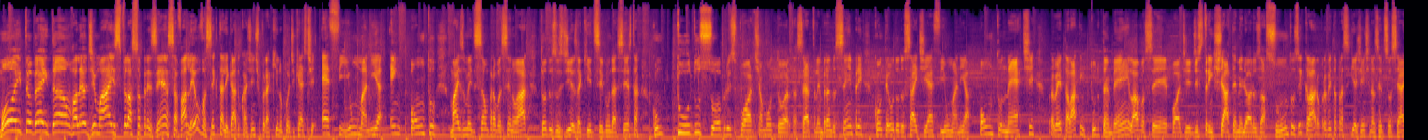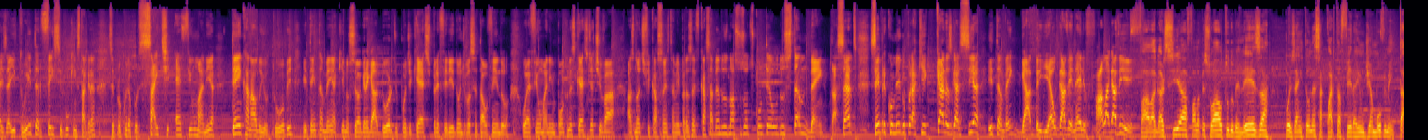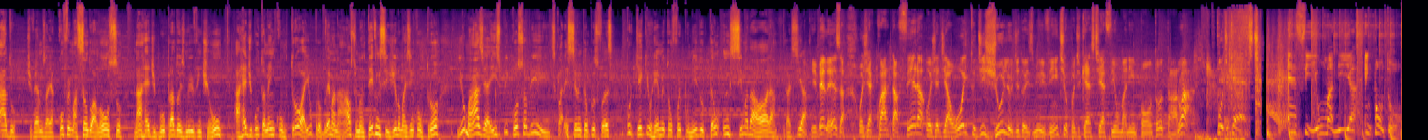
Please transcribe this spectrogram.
Muito bem, então, valeu demais pela sua presença. Valeu você que tá ligado com a gente por aqui no podcast F1 Mania em ponto. Mais uma edição para você no ar, todos os dias aqui de segunda a sexta, com tudo sobre o esporte a motor, tá certo? Lembrando sempre, conteúdo do site f1mania.net. Aproveita lá, tem tudo também. Lá você pode destrinchar até melhor os assuntos e claro, aproveita para seguir a gente nas redes sociais aí, Twitter, Facebook, Instagram. Você procura por site F1 Mania tem canal do YouTube e tem também aqui no seu agregador de podcast preferido, onde você está ouvindo o F1 Mania em Ponto. Não esquece de ativar as notificações também para você ficar sabendo dos nossos outros conteúdos também, tá certo? Sempre comigo por aqui, Carlos Garcia e também Gabriel Gavenelli. Fala, Gavi! Fala, Garcia! Fala, pessoal, tudo beleza? Pois é, então nessa quarta-feira aí, um dia movimentado, tivemos aí a confirmação do Alonso na Red Bull para 2021. A Red Bull também encontrou aí o problema na Áustria, manteve em sigilo, mas encontrou. E o Masi aí explicou sobre, esclareceu então para os fãs por que, que o Hamilton foi punido tão em cima da hora. Garcia. Que beleza! Hoje é quarta-feira, hoje é dia 8 de julho de 2020. O podcast F1 Mania em Ponto tá no ar. Podcast F1 Mania em ponto.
